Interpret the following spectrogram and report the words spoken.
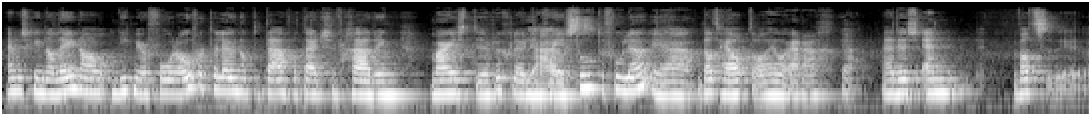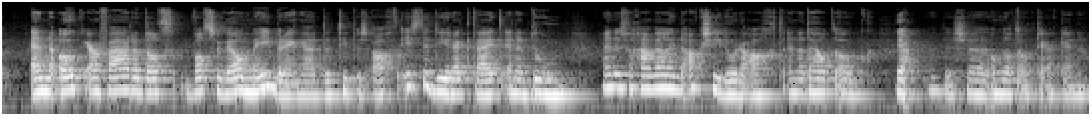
en misschien alleen al niet meer voorover te leunen op de tafel tijdens een vergadering, maar eens de rugleuning van je stoel te voelen. Ja, Dat helpt al heel erg. Ja. dus en, wat, en ook ervaren dat wat ze wel meebrengen, de types 8, is de directheid en het doen. Hè, dus we gaan wel in de actie door de 8 en dat helpt ook. Ja. Dus eh, om dat ook te erkennen.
